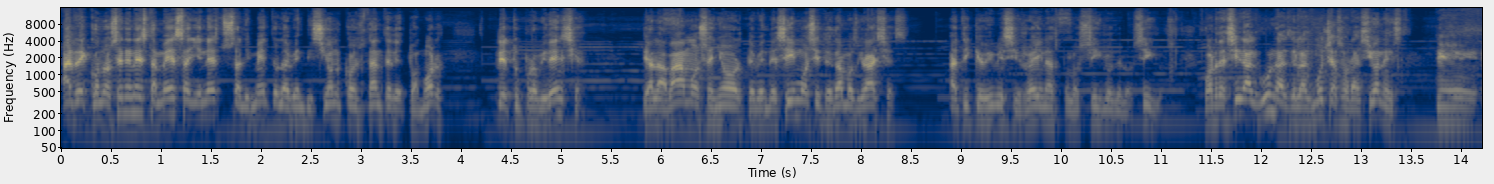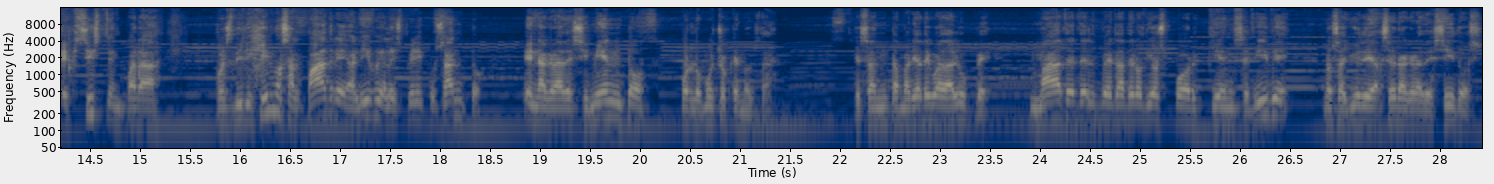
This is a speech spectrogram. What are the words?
al reconocer en esta mesa y en estos alimentos la bendición constante de tu amor, de tu providencia. Te alabamos, Señor, te bendecimos y te damos gracias, a ti que vives y reinas por los siglos de los siglos. Por decir algunas de las muchas oraciones que existen para pues dirigirnos al Padre, al Hijo y al Espíritu Santo en agradecimiento por lo mucho que nos da. Que Santa María de Guadalupe, Madre del verdadero Dios por quien se vive, nos ayude a ser agradecidos,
